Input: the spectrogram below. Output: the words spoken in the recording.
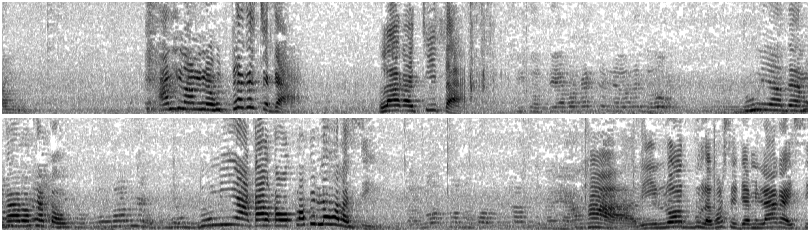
আলু। আমি নামনে উঠে গেছে গা। লাগাই চিতা দুনিয়া দেন গারো খেত দুনিয়া কালকা অতলা তুলে ফেলাইছি হ্যাঁ এই লত বুলে করছে যে আমি লাগাইছি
